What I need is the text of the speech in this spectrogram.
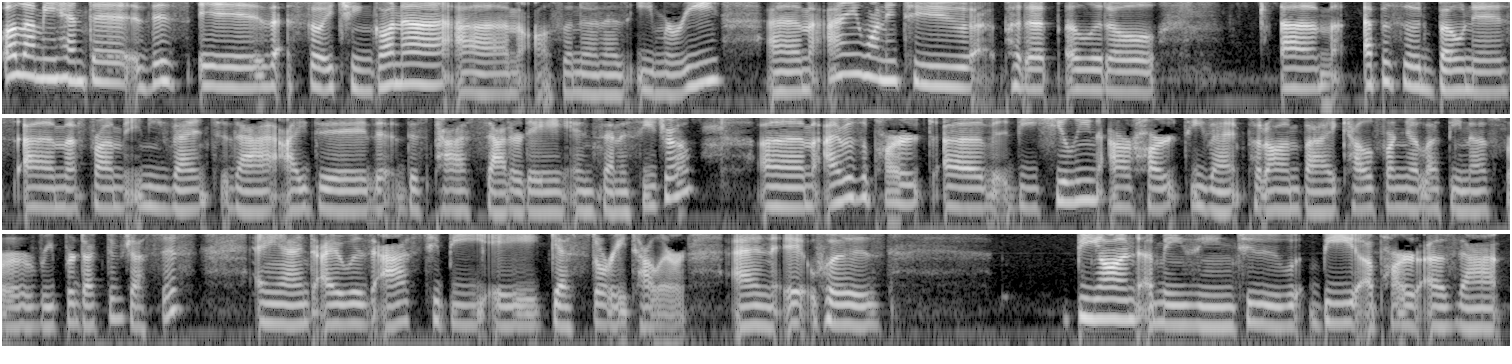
Hola, mi gente. This is Soy Chingona, um, also known as E. Marie. Um, I wanted to put up a little um, episode bonus um, from an event that I did this past Saturday in San Ysidro. Um, I was a part of the Healing Our Heart event put on by California Latinas for Reproductive Justice, and I was asked to be a guest storyteller, and it was beyond amazing to be a part of that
